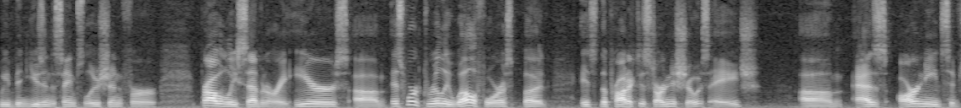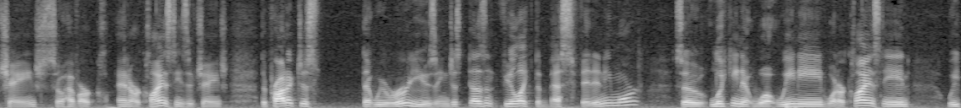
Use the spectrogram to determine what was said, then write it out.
we've been using the same solution for probably seven or eight years. Um, it's worked really well for us but it's the product is starting to show its age. Um, as our needs have changed, so have our and our clients' needs have changed. The product just that we were using just doesn't feel like the best fit anymore. So looking at what we need, what our clients need, we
